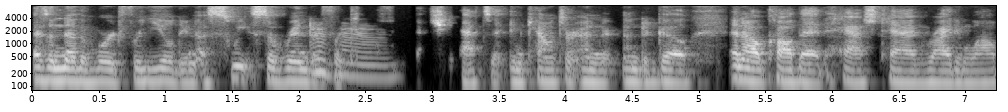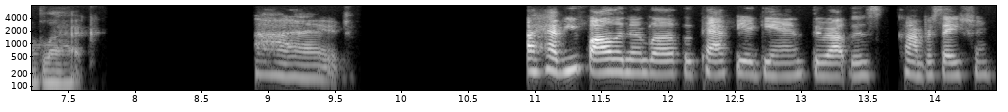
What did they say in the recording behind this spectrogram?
as another word for yielding, a sweet surrender mm-hmm. for that she had to encounter and under, undergo. And I'll call that hashtag writing while black. God. Uh, have you fallen in love with Taffy again throughout this conversation?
